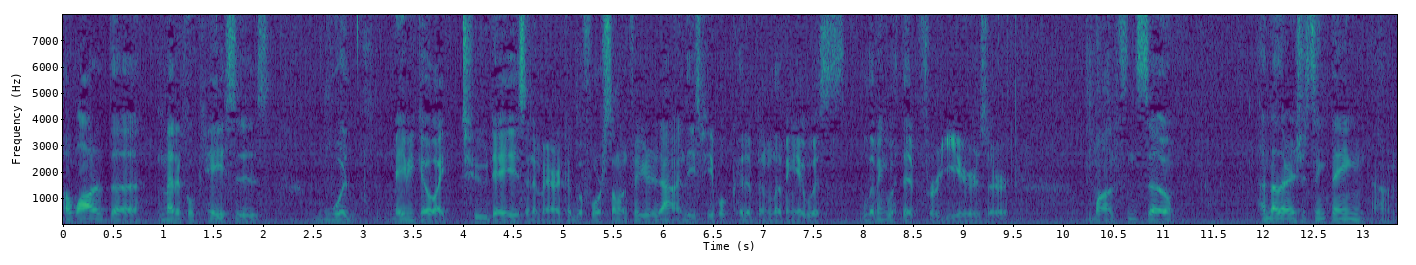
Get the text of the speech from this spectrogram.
a lot of the medical cases would maybe go like two days in America before someone figured it out, and these people could have been living it with living with it for years or months. And so, another interesting thing. Um,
